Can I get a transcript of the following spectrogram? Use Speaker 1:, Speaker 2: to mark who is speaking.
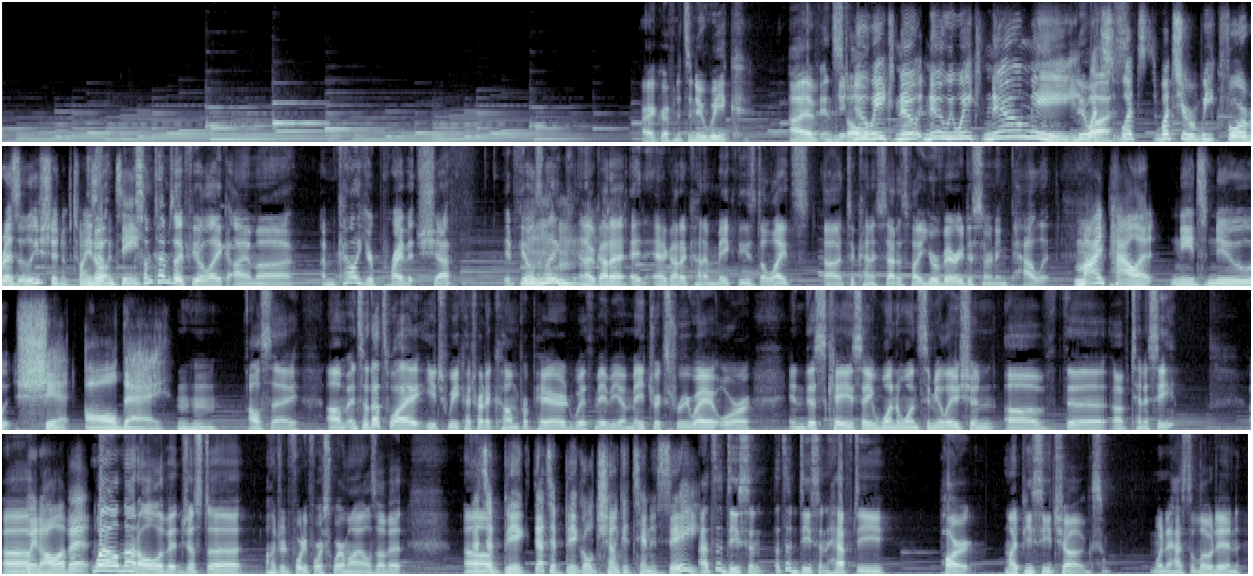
Speaker 1: All right, Griffin, it's a new week. I've installed.
Speaker 2: new week, new new week, new me.
Speaker 1: New
Speaker 2: what's
Speaker 1: us.
Speaker 2: what's what's your week four resolution of
Speaker 1: You know,
Speaker 2: 2017?
Speaker 1: sometimes I feel like I'm uh I'm kind of like your private chef. It feels like,
Speaker 2: Mm.
Speaker 1: and I've got to, and I got to kind of make these delights uh, to kind of satisfy your very discerning palate.
Speaker 2: My palate needs new shit all day.
Speaker 1: Mm-hmm. I'll say. Um, and so that's why each week I try to come prepared with maybe a Matrix freeway, or in this case, a one-to-one simulation of the of Tennessee. Uh,
Speaker 2: Wait, all of it?
Speaker 1: Well, not all of it, just uh, 144 square miles of it.
Speaker 2: That's a
Speaker 1: Um,
Speaker 2: big that's a big old chunk of Tennessee.
Speaker 1: That's a decent. That's a decent hefty part. My PC chugs when it has to load in.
